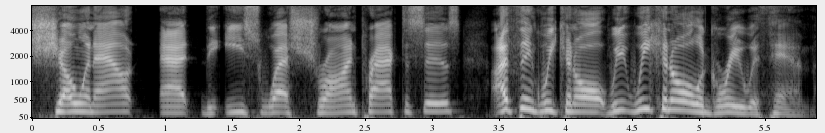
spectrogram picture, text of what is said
showing out at the East West Shrine practices. I think we can all we we can all agree with him.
